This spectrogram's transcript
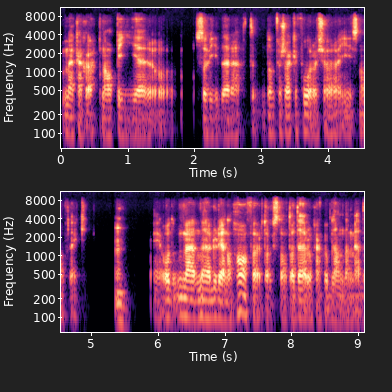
med kanske öppna API och så vidare. Att de försöker få det att köra i Snowflake. Mm. Eh, och med, när du redan har företagsdata där och kanske blanda med,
